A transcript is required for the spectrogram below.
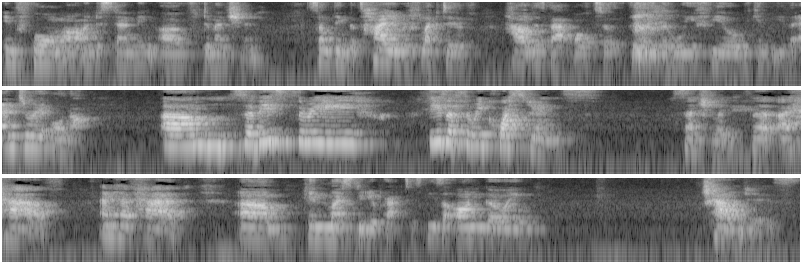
inform our understanding of dimension. Something that's highly reflective, how does that alter the way that we feel we can either enter it or not? Um, so these three, these are three questions, essentially, that I have and have had um, in my studio practice. These are ongoing challenges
